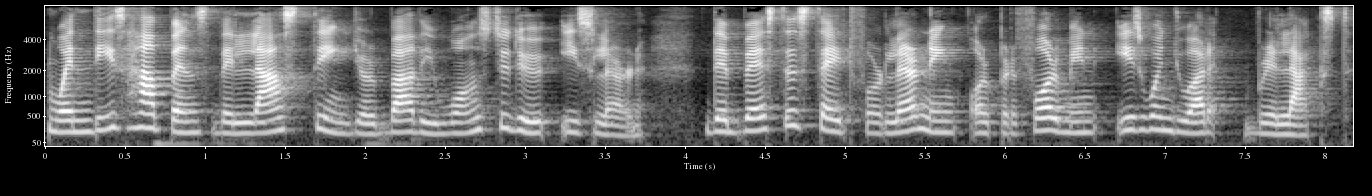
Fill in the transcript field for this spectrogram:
When this happens, the last thing your body wants to do is learn. The best state for learning or performing is when you are relaxed.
